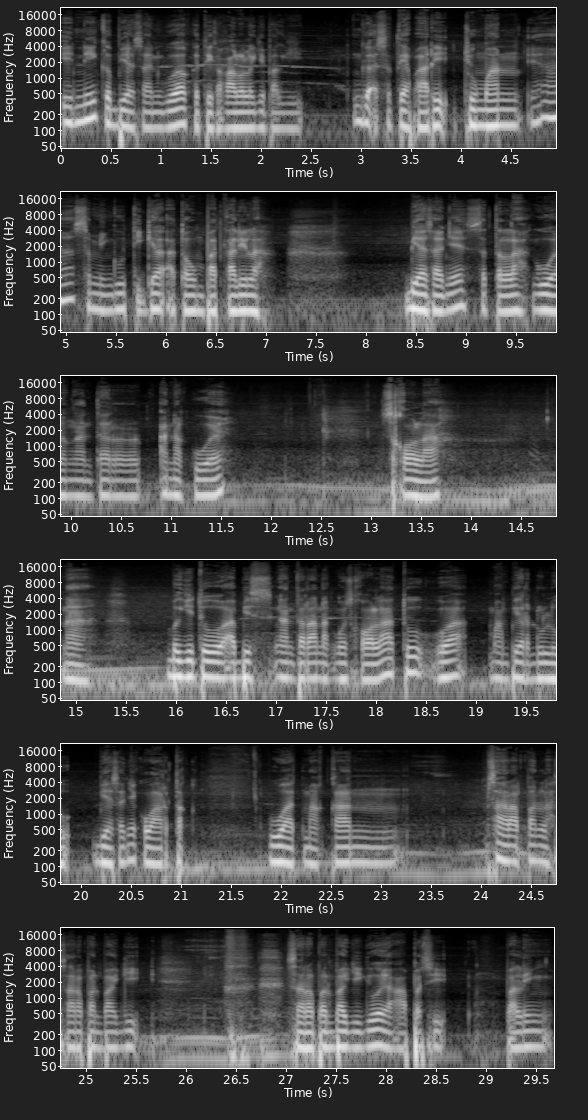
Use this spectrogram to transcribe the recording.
ini kebiasaan gue ketika kalau lagi pagi nggak setiap hari cuman ya seminggu tiga atau empat kali lah. Biasanya setelah gue ngantar anak gue sekolah nah begitu abis ngantar anak gue sekolah tuh gue mampir dulu biasanya ke warteg buat makan sarapan lah sarapan pagi. Sarapan pagi gue ya apa sih? Paling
